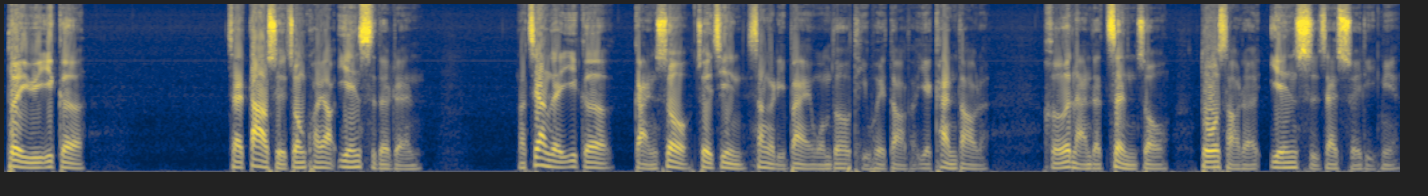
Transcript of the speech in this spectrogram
对于一个在大水中快要淹死的人，那这样的一个感受最近上个礼拜我们都体会到的，也看到了河南的郑州多少人淹死在水里面。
